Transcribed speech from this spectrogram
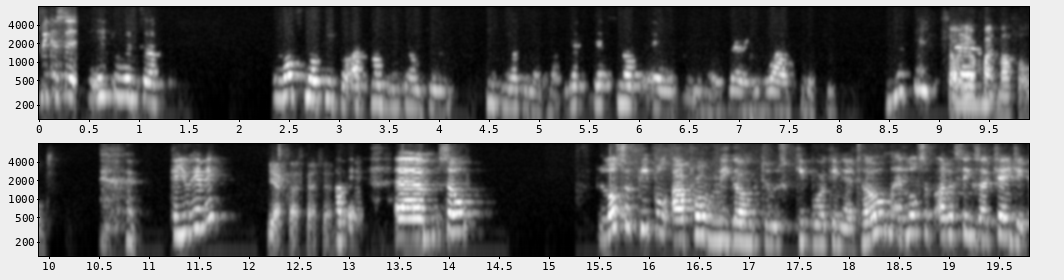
because the influence of lots more people are probably going to keep working at home? That, that's not a you know very well prediction. Do you think? Sorry, um, you're quite muffled. can you hear me? Yes, that's better. Okay. Um, so lots of people are probably going to keep working at home and lots of other things are changing.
